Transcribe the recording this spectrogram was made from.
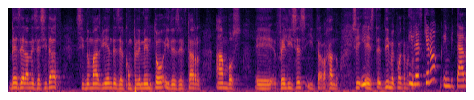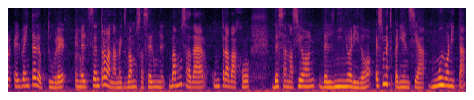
desde la necesidad, sino más bien desde el complemento y desde estar ambos eh, felices y trabajando. Sí, Y- este, dime, cuéntame. Y les quiero invitar el 20 de octubre en el Centro Banamex vamos a hacer un vamos a dar un trabajo de sanación del niño herido. Es una experiencia muy bonita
